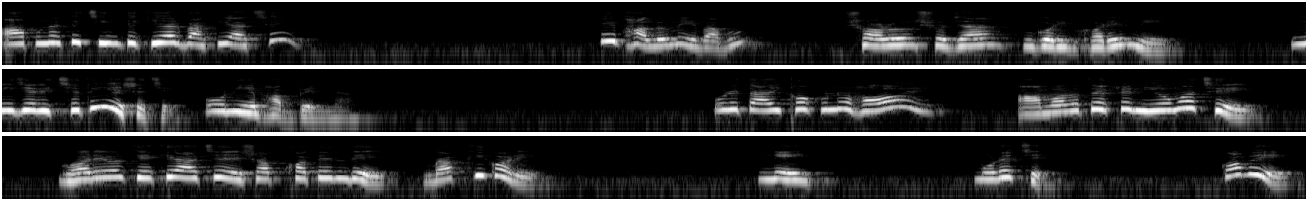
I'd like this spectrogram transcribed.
আপনাকে চিনতে কি আর বাকি আছে? এই ভালো মেয়ে বাবু সরল, সোজা, গরিব ঘরের মেয়ে। নিজের ইচ্ছেতেই এসেছে, ও নিয়ে ভাববেন না। ওরে, তাই কখনো হয়? আমারও তো একটা নিয়ম আছে। ঘরে ওর কে কে আছে, সব খতেন দে, বাপ কি করে? নেই, মরেছে। কবে?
